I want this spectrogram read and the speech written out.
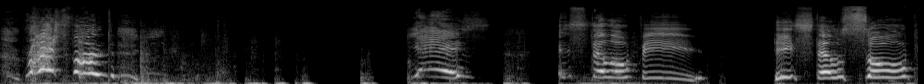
Rashford! Yes! It's still OP! He's still so OP!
